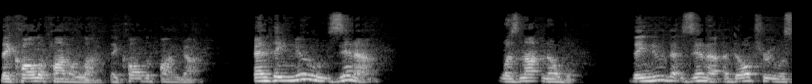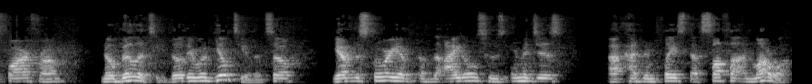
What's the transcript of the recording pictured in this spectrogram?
they called upon Allah. They called upon God. And they knew zina was not noble. They knew that zina, adultery, was far from nobility, though they were guilty of it. So you have the story of, of the idols whose images uh, had been placed at Safa and Marwa,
